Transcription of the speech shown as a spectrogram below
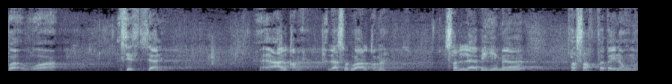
و, و نسيت الثاني علقمة الأسود وعلقمة صلى بهما فصف بينهما.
